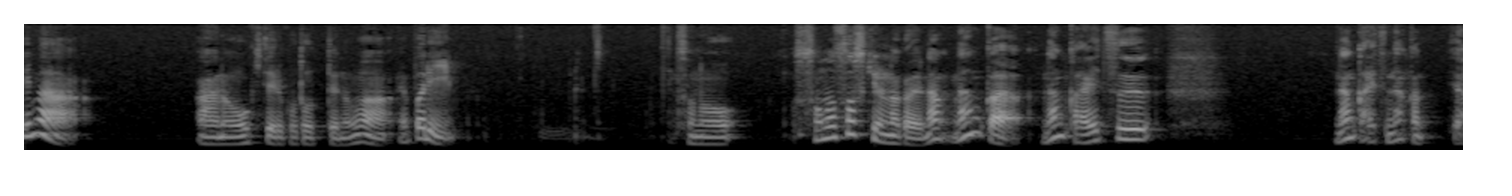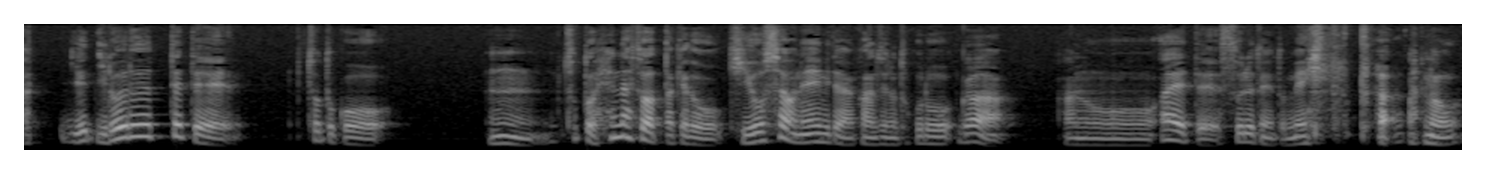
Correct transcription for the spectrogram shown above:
ー、今あの起きてることっていうのはやっぱりそのその組織の中でななんかなんかあいつなんかあいつなんかやいろいろ言っててちょっとこううんちょっと変な人だったけど起用したよねみたいな感じのところがあのあえてストレートに言うとメインだった あの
